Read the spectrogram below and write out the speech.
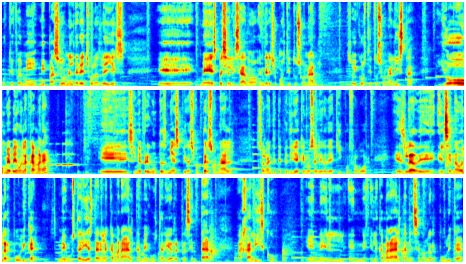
porque fue mi, pasión el derecho, las leyes, eh, me he especializado en derecho constitucional, soy constitucionalista, yo me veo en la Cámara, eh, si me preguntas mi aspiración personal, solamente te pediría que no saliera de aquí, por favor, es la del Senado de la República me gustaría estar en la Cámara Alta, me gustaría representar a Jalisco en, el, en, la Cámara Alta, en el Senado de la República.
